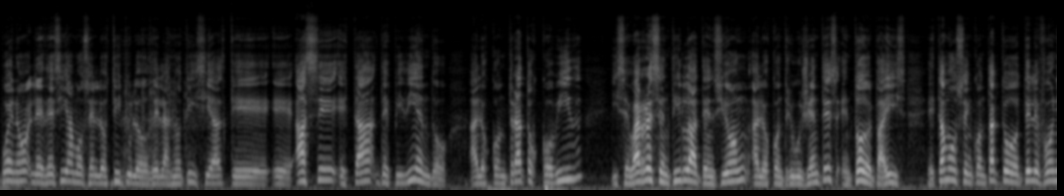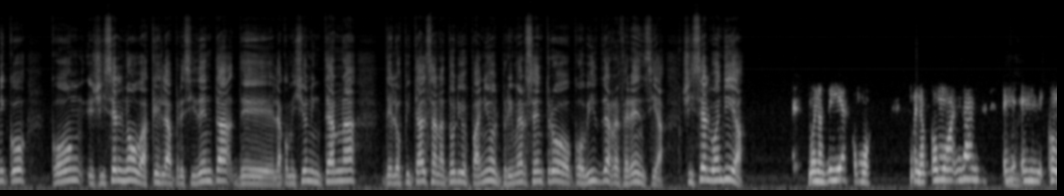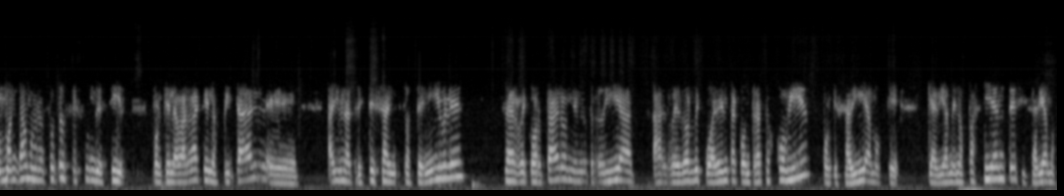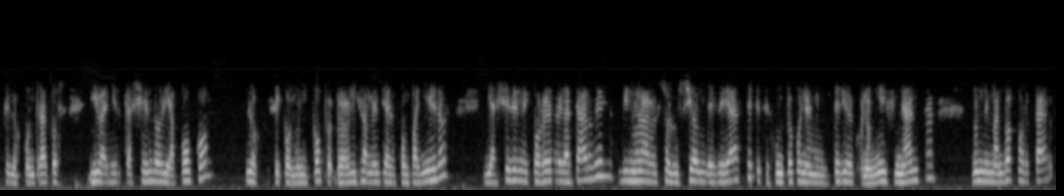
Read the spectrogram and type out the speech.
Bueno, les decíamos en los títulos de las noticias que eh, ACE está despidiendo a los contratos COVID y se va a resentir la atención a los contribuyentes en todo el país. Estamos en contacto telefónico con Giselle Novas, que es la presidenta de la Comisión Interna del Hospital Sanatorio Español, primer centro COVID de referencia. Giselle, buen día. Buenos días, ¿cómo bueno, cómo andan, cómo andamos nosotros es un decir, porque la verdad que el hospital eh, hay una tristeza insostenible. Se recortaron el otro día alrededor de 40 contratos COVID, porque sabíamos que, que había menos pacientes y sabíamos que los contratos iban a ir cayendo de a poco. Los, se comunicó prolijamente a los compañeros y ayer en el correo de la tarde vino una resolución desde ACE que se juntó con el Ministerio de Economía y Finanzas, donde mandó a cortar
